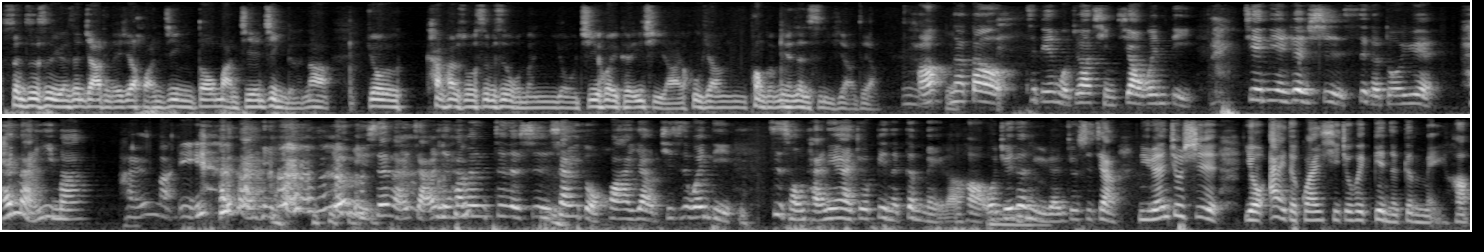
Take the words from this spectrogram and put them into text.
甚至是原生家庭的一些环境都蛮接近的，那就看看说是不是我们有机会可以一起来互相碰个面认识一下这样。好，那到这边我就要请教 Wendy，见面认识四个多月，还满意吗？还满意，还满意。有女生来讲，而且她们真的是像一朵花一样。其实 Wendy 自从谈恋爱就变得更美了哈。我觉得女人就是这样，女人就是有爱的关系就会变得更美哈。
